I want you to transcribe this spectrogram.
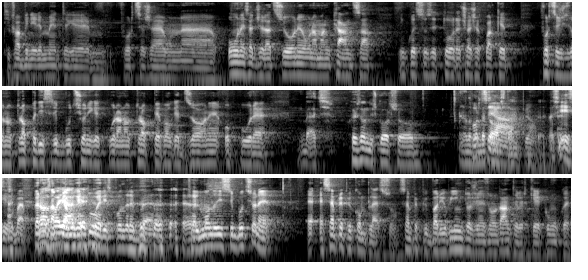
ti fa venire in mente che forse c'è un, eh, o un'esagerazione o una mancanza in questo settore? Cioè c'è qualche... Forse ci sono troppe distribuzioni che curano troppe poche zone oppure Beh, questo è un discorso... Forse ampio. Sì, sì, sì, beh, però No, sappiamo anche- che tu vuoi rispondere bene. Cioè il mondo distribuzione è, è sempre più complesso, sempre più variopinto, ce ne sono tante perché comunque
